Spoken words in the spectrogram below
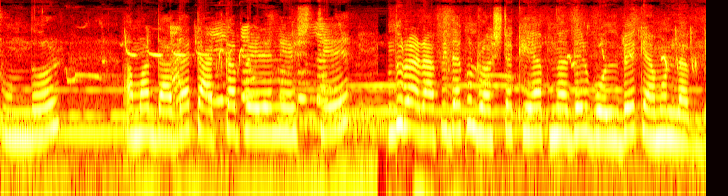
সুন্দর। আমার দাদা টাটকা পেরে নিয়ে এসছে। বন্ধুরা রাফি দেখুন রসটা খেয়ে আপনাদের বলবে কেমন লাগল।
